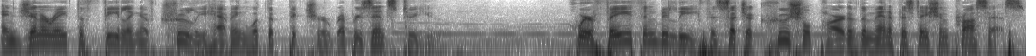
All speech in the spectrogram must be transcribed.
and generate the feeling of truly having what the picture represents to you. Where faith and belief is such a crucial part of the manifestation process,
